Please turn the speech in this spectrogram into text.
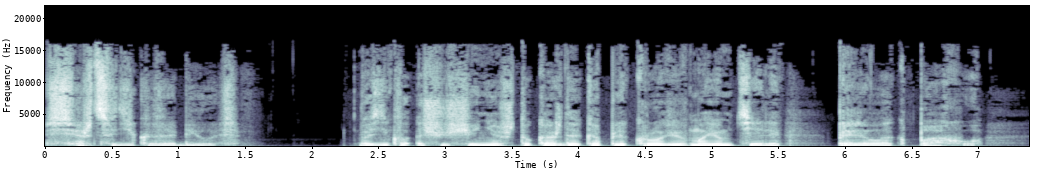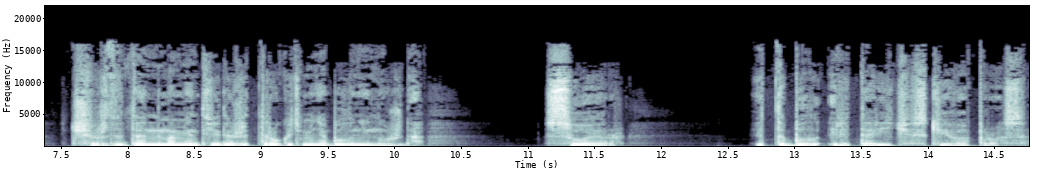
Сердце дико забилось. Возникло ощущение, что каждая капля крови в моем теле прилила к паху. Черт, в данный момент ей даже трогать меня было не нужно. Сойер. Это был риторический вопрос.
